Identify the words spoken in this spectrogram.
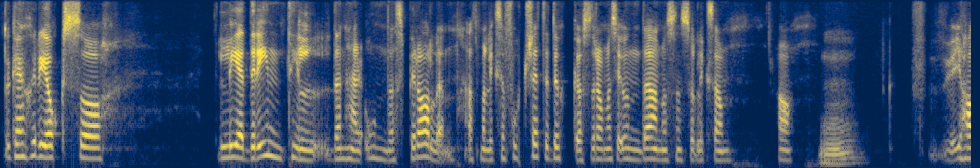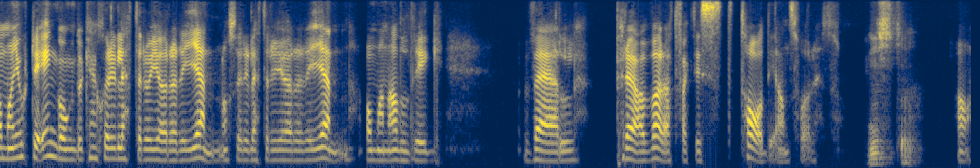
då kanske det också leder in till den här onda spiralen. Att man liksom fortsätter ducka och så drar man sig undan och sen så liksom, ja. Mm. Har man gjort det en gång då kanske det är lättare att göra det igen och så är det lättare att göra det igen om man aldrig väl prövar att faktiskt ta det ansvaret. Just det. Ja.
